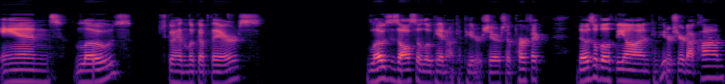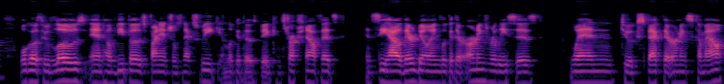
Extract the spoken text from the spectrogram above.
And Lowe's, just go ahead and look up theirs. Lowe's is also located on ComputerShare, so perfect. Those will both be on computershare.com. We'll go through Lowe's and Home Depot's financials next week and look at those big construction outfits and see how they're doing. Look at their earnings releases, when to expect their earnings to come out.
